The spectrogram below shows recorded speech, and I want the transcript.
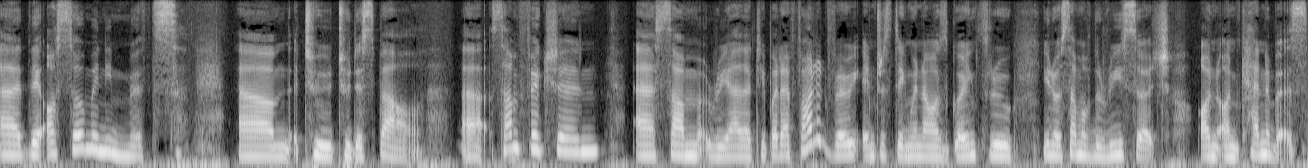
uh, there are so many myths um, to to dispel uh, some fiction, uh, some reality. But I found it very interesting when I was going through, you know, some of the research on, on cannabis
